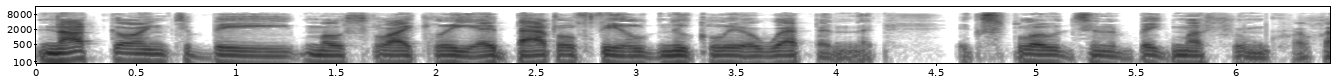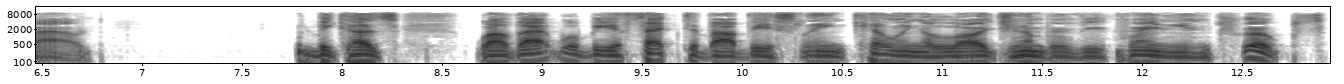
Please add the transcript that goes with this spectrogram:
not going to be most likely a battlefield nuclear weapon that explodes in a big mushroom cloud. Because while that will be effective, obviously, in killing a large number of Ukrainian troops,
